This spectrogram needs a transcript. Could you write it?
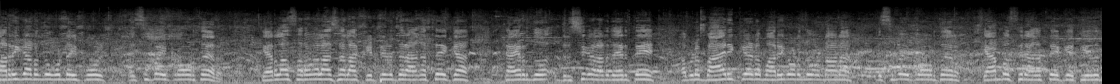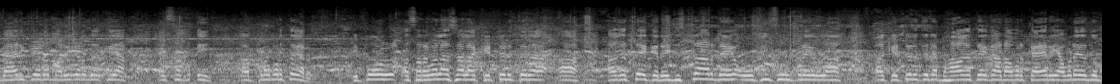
മറികടന്നുകൊണ്ട് ഇപ്പോൾ എസ് എഫ് ഐ പ്രവർത്തകർ കേരള സർവകലാശാല കെട്ടിടത്തിനകത്തേക്ക് കയറുന്ന ദൃശ്യങ്ങളാണ്. നേരത്തെ അവിടെ ബാരിക്കേഡ് മറികടന്നുകൊണ്ടാണ് എസ് എഫ് ഐ പ്രവർത്തകർ ക്യാമ്പസിനകത്തേക്ക് എത്തിയത്. ബാരിക്കേഡ് മറികടന്നെത്തിയ എസ് എഫ് ഐ പ്രവർത്തകർ. ഇപ്പോൾ സർവകലാശാല കെട്ടിടത്തിന് അകത്തേക്ക് രജിസ്ട്രാറിന്റെ ഓഫീസ് ഉൾപ്പെടെയുള്ള കെട്ടിടത്തിന്റെ ഭാഗത്തേക്കാണ് അവർ കയറി അവിടെ നിന്നും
